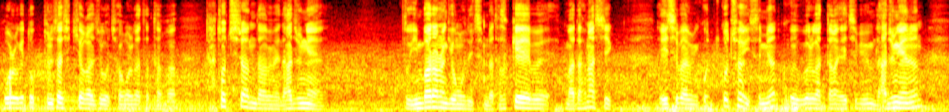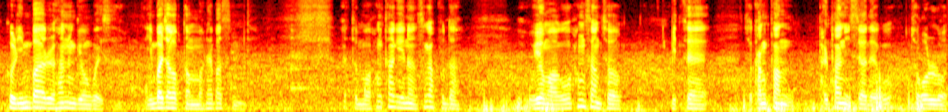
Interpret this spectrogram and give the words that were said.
그걸 이렇게 또 분사시켜가지고 저걸 갖다가 다 초칠한 다음에 나중에 또 인발하는 경우도 있습니다. 다섯 개마다 하나씩 H빔이 꽂혀 있으면 그걸 갖다가 H빔 나중에는 그걸 인발을 하는 경우가 있어요. 인발 작업도 한번 해봤습니다. 하여튼 뭐 항타기는 생각보다 위험하고 항상 저 밑에 저 강판 발판이 있어야 되고 저걸로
